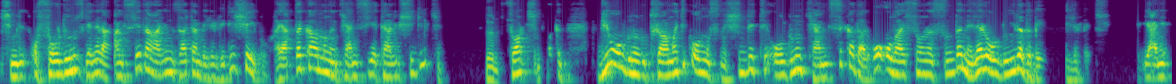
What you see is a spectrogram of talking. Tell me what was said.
Şimdi o sorduğunuz genel anksiyete halinin zaten belirlediği şey bu. Hayatta kalmanın kendisi yeterli bir şey değil ki. Tabii. Sonra, şimdi bakın bir olgunun travmatik olmasının şiddeti olgunun kendisi kadar o olay sonrasında neler olduğuyla da belirlenir. Yani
